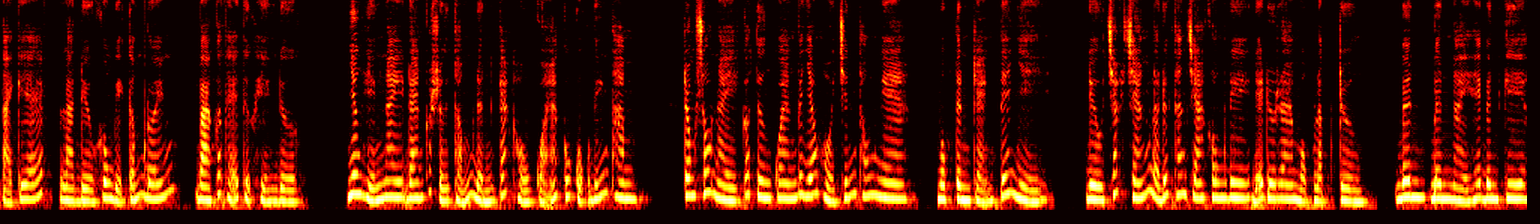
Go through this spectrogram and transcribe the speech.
tại Kiev là điều không bị cấm đoán và có thể thực hiện được. Nhưng hiện nay đang có sự thẩm định các hậu quả của cuộc viếng thăm. Trong số này có tương quan với giáo hội chính thống Nga, một tình trạng tế nhị. Điều chắc chắn là Đức Thánh Cha không đi để đưa ra một lập trường bên bên này hay bên kia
